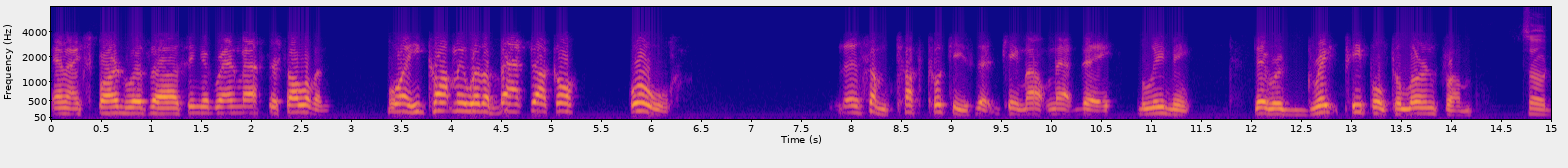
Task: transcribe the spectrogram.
and I sparred with uh, Senior Grandmaster Sullivan Boy, he caught me with a back knuckle. Whoa. There's some tough cookies that came out in that day. Believe me, they were great people to learn from. So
